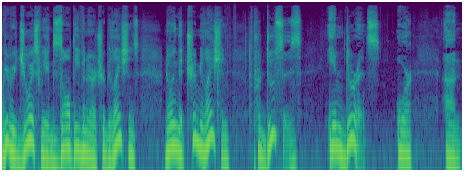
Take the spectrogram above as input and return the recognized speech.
we rejoice, we exult even in our tribulations, knowing that tribulation produces endurance or um,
